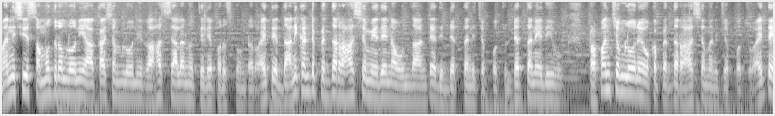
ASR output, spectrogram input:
మనిషి సముద్రంలోని ఆకాశంలోని రహస్యాలను తెలియపరుస్తుంటారు. అయితే దానికంటే పెద్ద రహస్యం ఏదైనా ఉందా అంటే అది డెత్ అని చెప్పొచ్చు. డెత్ అనేది ప్రపంచంలోనే ఒక పెద్ద రహస్యం అని చెప్పొచ్చు. అయితే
